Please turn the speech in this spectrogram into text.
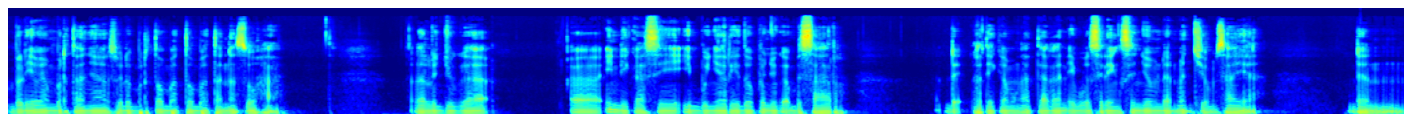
beliau yang bertanya sudah bertobat-tobatan nasuha. Lalu juga uh, indikasi ibunya Ridho pun juga besar ketika mengatakan ibu sering senyum dan mencium saya dan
